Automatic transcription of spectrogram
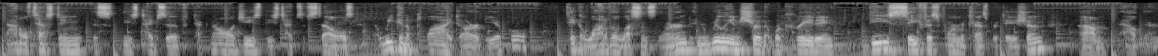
battle testing this, these types of technologies, these types of cells that we can apply to our vehicle, take a lot of the lessons learned, and really ensure that we're creating the safest form of transportation um, out there.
